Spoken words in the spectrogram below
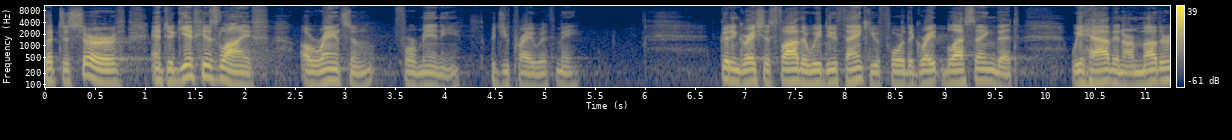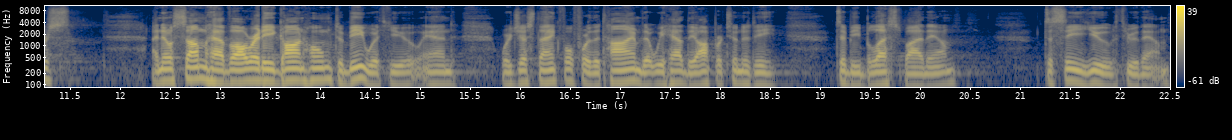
but to serve and to give his life a ransom for many. Would you pray with me? Good and gracious Father, we do thank you for the great blessing that we have in our mothers. I know some have already gone home to be with you, and we're just thankful for the time that we had the opportunity to be blessed by them, to see you through them.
